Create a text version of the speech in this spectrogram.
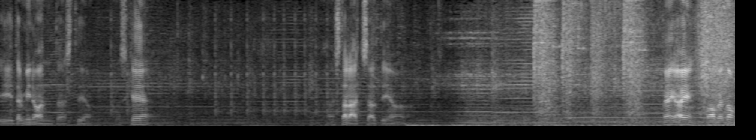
Y termino antes, tío Es que... ¿Dónde está el hacha, tío? Venga, ven, guapetón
